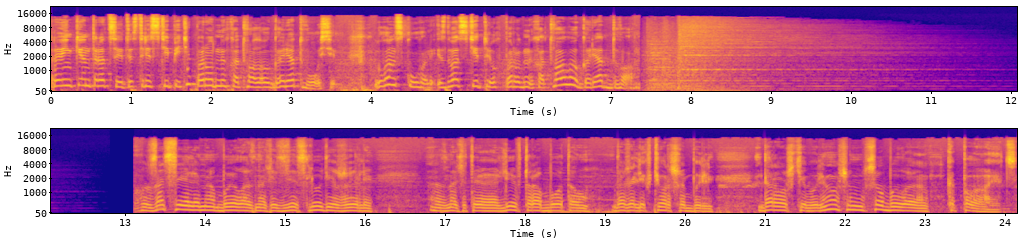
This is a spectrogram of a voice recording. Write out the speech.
Ровеньки антрацит из 35 породных отвалов горят 8. Луганск уголь из 23 породных отвалов горят 2. Заселено было, значит, здесь люди жили, значит, э, лифт работал, даже лифтерши были, дорожки были. Ну, в общем, все было как полагается.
